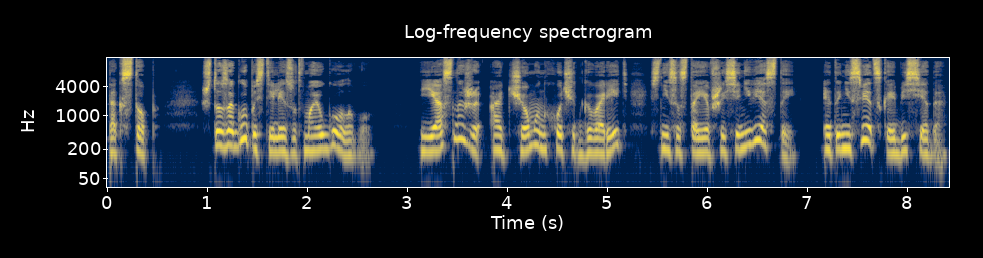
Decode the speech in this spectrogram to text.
Так, стоп. Что за глупости лезут в мою голову? Ясно же, о чем он хочет говорить с несостоявшейся невестой. Это не светская беседа.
